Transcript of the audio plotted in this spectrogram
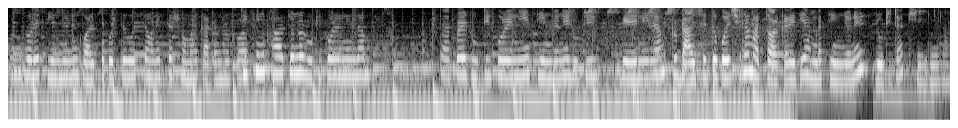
ফোন ধরে তিনজনে গল্প করতে করতে অনেকটা সময় কাটানোর পর টিফিন খাওয়ার জন্য রুটি করে নিলাম। তারপরে রুটি করে নিয়ে তিনজনের রুটি বেড়ে নিলাম। একটু ডাল সেদ্ধ করেছিলাম আর তরকারি দিয়ে আমরা তিনজনের রুটিটা খেয়ে নিলাম।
